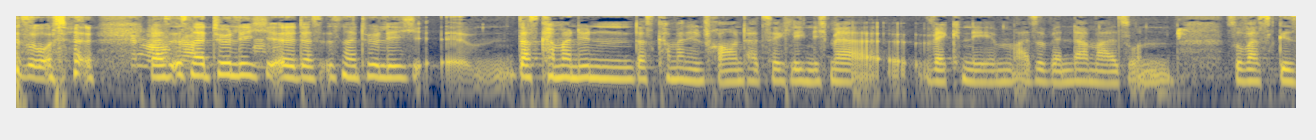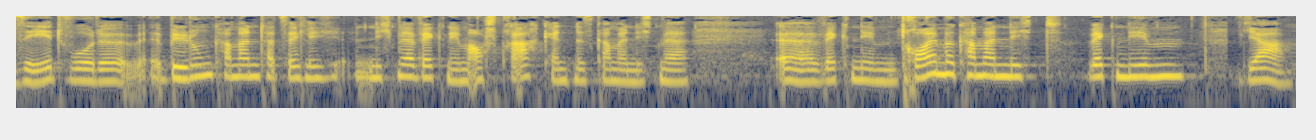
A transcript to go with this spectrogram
Also genau, das ist ja. natürlich, äh, das ist natürlich, ähm, das kann man den, das kann man den Frauen tatsächlich nicht mehr äh, wegnehmen. Also wenn da mal so ein sowas gesät wurde, äh, Bildung kann man tatsächlich nicht mehr wegnehmen. Auch Sprachkenntnis kann man nicht mehr äh, wegnehmen. Träume kann man nicht wegnehmen. Ja.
